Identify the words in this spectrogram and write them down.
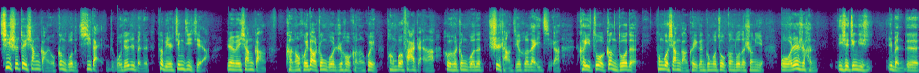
其实对香港有更多的期待。我觉得日本的特别是经济界啊，认为香港可能回到中国之后可能会蓬勃发展啊，会和中国的市场结合在一起啊，可以做更多的。通过香港可以跟中国做更多的生意，我认识很一些经济日本的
